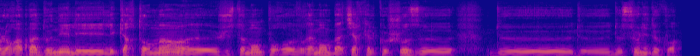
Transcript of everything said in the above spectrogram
leur a pas donné les, les cartes en main euh, justement pour euh, vraiment bâtir quelque chose de, de, de solide quoi.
